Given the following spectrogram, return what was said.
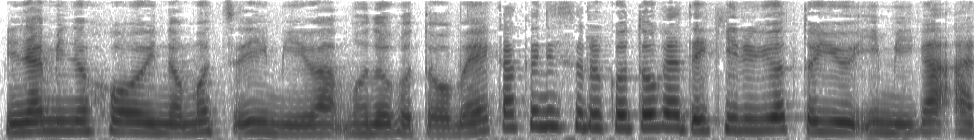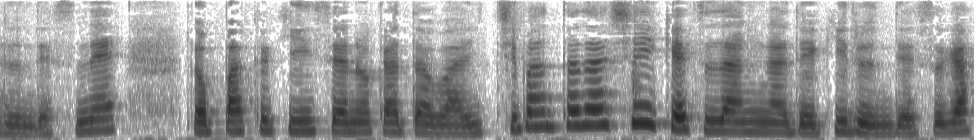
南の方位の持つ意味は物事を明確にすることができるよという意味があるんですね。六白金星の方は一番正しい決断ができるんですが、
